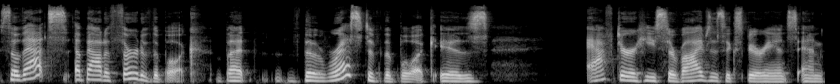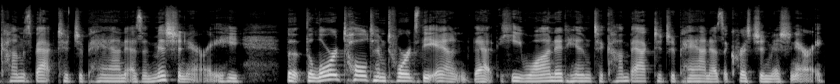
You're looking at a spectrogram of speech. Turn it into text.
So that's about a third of the book. But the rest of the book is after he survives his experience and comes back to Japan as a missionary, he the, the Lord told him towards the end that he wanted him to come back to Japan as a Christian missionary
